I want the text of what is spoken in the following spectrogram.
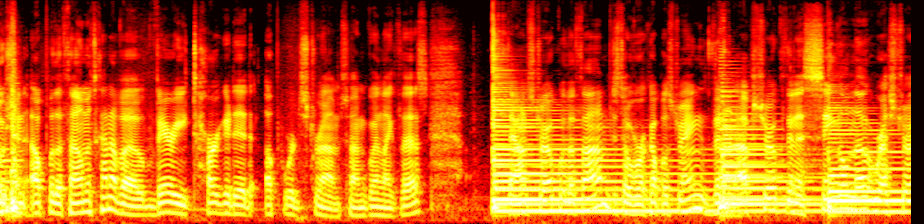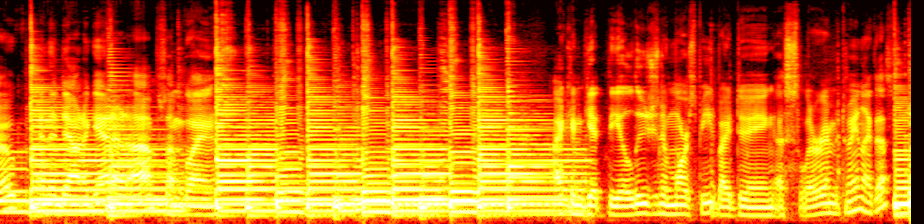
motion up with the thumb. It's kind of a very targeted upward strum. So I'm going like this. Downstroke with the thumb, just over a couple strings, then an upstroke, then a single note rest stroke, and then down again and up. So I'm going... I can get the illusion of more speed by doing a slur in between like this. That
